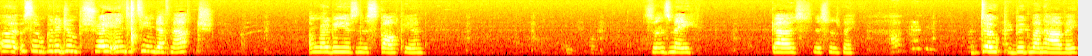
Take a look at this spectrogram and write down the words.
Alright, so we're going to jump straight into Team Deathmatch. I'm going to be using the Scorpion. This one's me. Guys, this one's me. Dope Big Man Harvey.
